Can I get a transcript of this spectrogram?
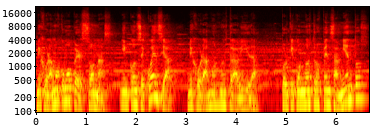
Mejoramos como personas y en consecuencia mejoramos nuestra vida. Porque con nuestros pensamientos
